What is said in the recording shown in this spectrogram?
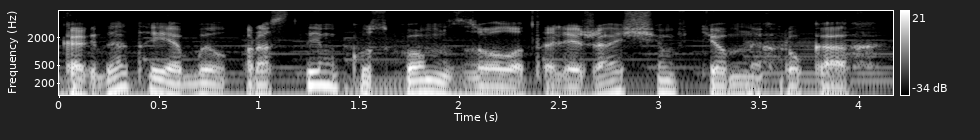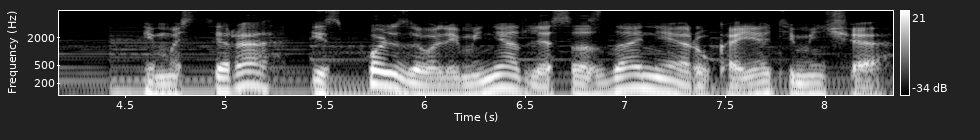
Когда-то я был простым куском золота, лежащим в темных руках, и мастера использовали меня для создания рукояти меча.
